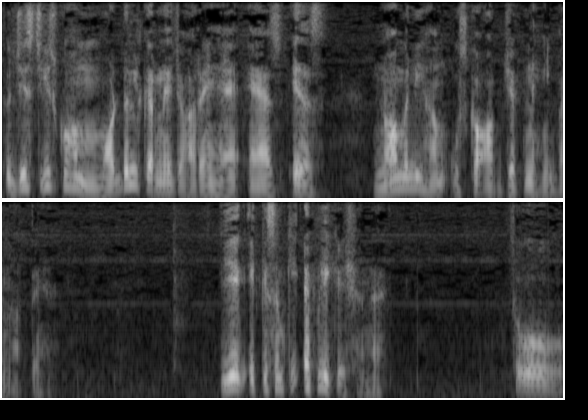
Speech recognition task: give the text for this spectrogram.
تو جس چیز کو ہم ماڈل کرنے جا رہے ہیں ایز از نارملی ہم اس کا آبجیکٹ نہیں بناتے ہیں۔ یہ ایک قسم کی ایپلیکیشن ہے۔ تو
